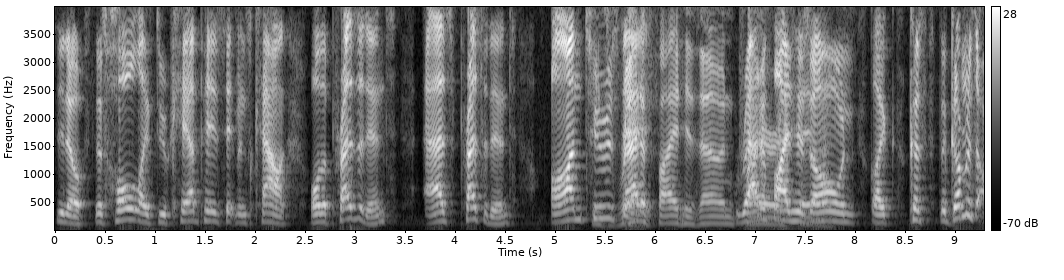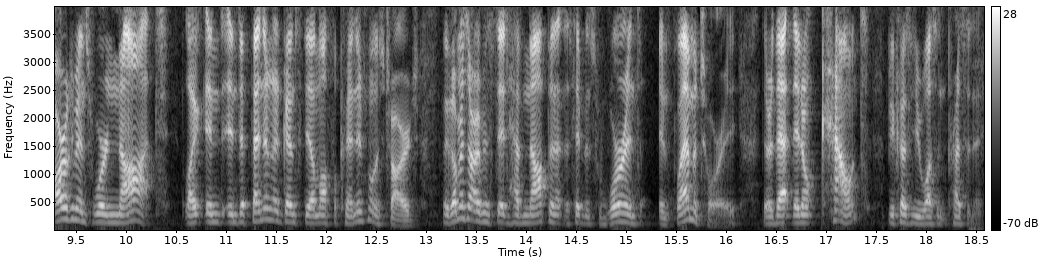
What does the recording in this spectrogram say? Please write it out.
you know this whole like, do campaign statements count? Well, the president, as president, on He's Tuesday, ratified his own ratified his statements. own like because the government's arguments were not like in, in defending against the unlawful command influence charge the government's arguments did have not been that the statements weren't inflammatory. They're that they don't count because he wasn't president.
